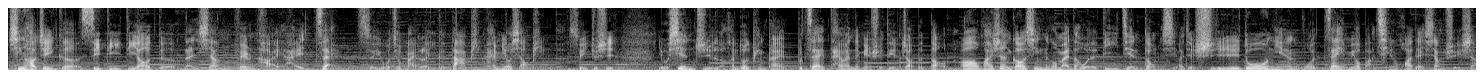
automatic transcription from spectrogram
幸好这个 CD 迪奥的男香飞人海还在，所以我就买了一个大瓶，还没有小瓶的，所以就是有限制了，很多的品牌不在台湾的免税店找得到了。哦，我还是很高兴能够买到我的第一件东西，而且十多年我再也没有把钱花在香水上。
